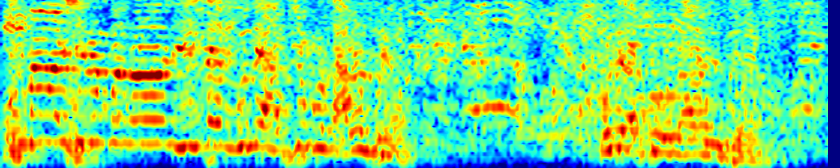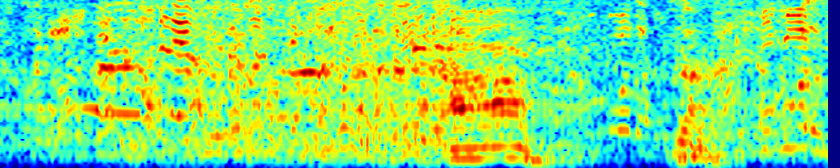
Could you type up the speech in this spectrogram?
희망하시는 분은 일단 무대 앞쪽으로 나오세요. 무대 앞쪽으로 나와주세요. 아, 자, 와 200원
